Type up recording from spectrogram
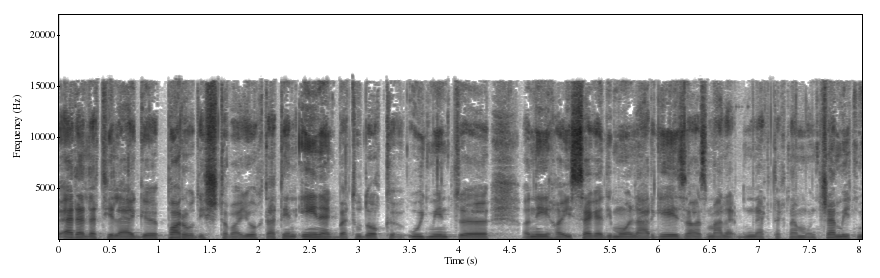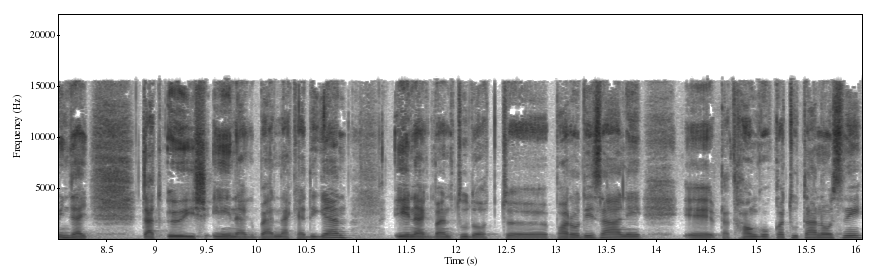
eredetileg parodista vagyok, tehát én énekbe tudok, úgy, mint ö, a néhai Szegedi Molnár Géza, az már ne- nektek nem mond semmit, mindegy. Tehát ő is énekben, neked igen, énekben tudott parodizálni, tehát hangokat utánozni,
